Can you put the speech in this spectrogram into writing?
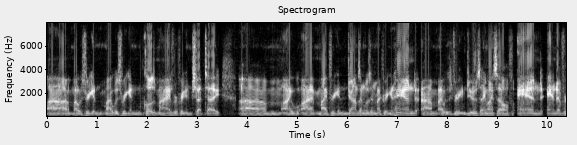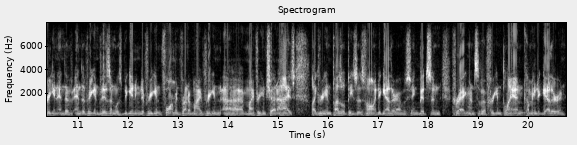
um, I was freaking I was freaking closing my eyes were freaking shut tight. Um, I, I my freaking Johnson was in my freaking hand. Um, I was freaking juicing myself, and and the freaking and the and the freaking vision was beginning to freaking form in front of my freaking uh, my freaking shut eyes, like freaking puzzle pieces falling together. I was seeing bits and fragments of a freaking plan coming together and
